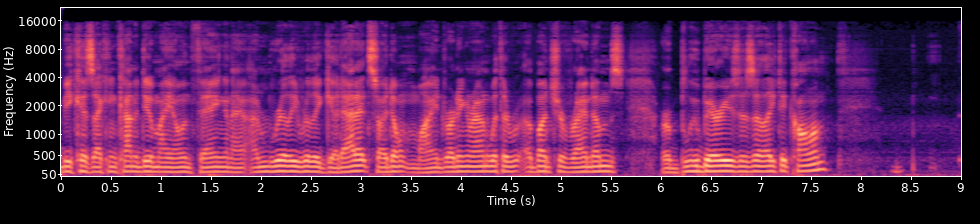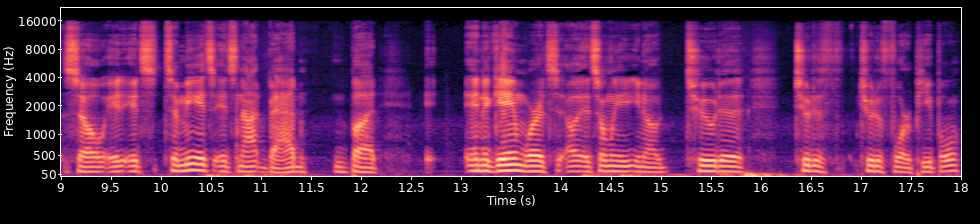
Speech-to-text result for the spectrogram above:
because I can kind of do my own thing and I, am really, really good at it. So I don't mind running around with a, a, bunch of randoms or blueberries, as I like to call them. So it, it's to me, it's it's not bad, but in a game where it's uh, it's only you know two to two to two to four people,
